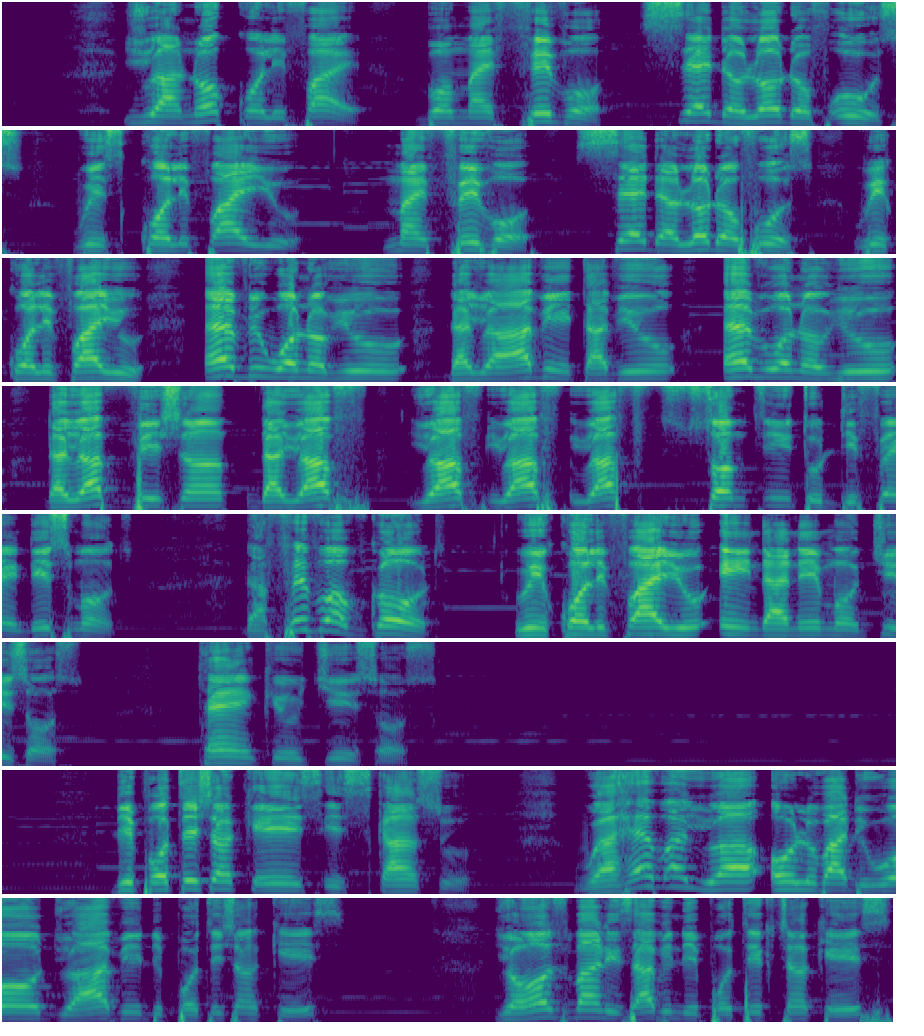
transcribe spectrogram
You are not qualified but my favour said the lord of hosts will qualify you. My favour said the lord of hosts will qualify you. Every one of you that you are having interview every one of you that you have vision that you have you have you have you have something to defend this month. The favour of god will qualify you in the name of jesus. Thank you jesus. Deportation case is cancelled. Wherever you are all over the world you are having deportation case. Your husband is having deportation case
